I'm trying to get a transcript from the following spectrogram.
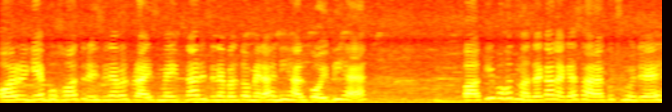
और ये बहुत रिजनेबल प्राइस में, इतना रिजनेबल तो मेरा नहीं हाल कोई भी है। बाकी बहुत मज़े का लगा सारा कुछ मुझे।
